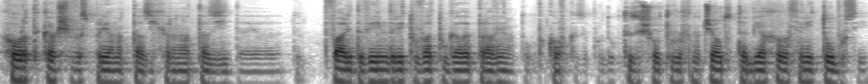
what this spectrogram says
хората как ще възприемат тази храна, тази идея. Това ли да видим дали това тогава е правилната опаковка за продукта, защото в началото те бяха в едни тубуси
